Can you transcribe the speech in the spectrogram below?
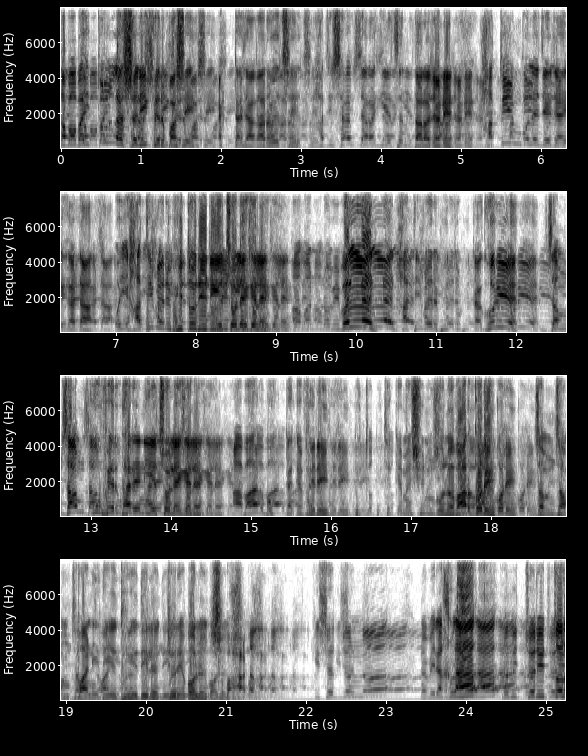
কাবা বাইতুল্লাহ শরীফের পাশে। একটা জায়গা রয়েছে। হাজী সাহেব যারা গিয়েছেন তারা জানেন হাতিম বলে যে জায়গাটা ওই হাতিমের ভিতরে নিয়ে চলে গেলেন। আমার নবী বললেন হাতিমের ভিতরটা ঘুরিয়ে জমজম কুফের ধারে নিয়ে চলে গেলেন। আবার বুকটাকে ফিরে ভিতর থেকে মেশিনগুলো বার করে জমজম পানি দিয়ে ধুয়ে দিলেন। জোরে বলেন সুবহানাল্লাহ। কিসের জন্য? নবীর আখলাক, নবীর চরিত্র,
